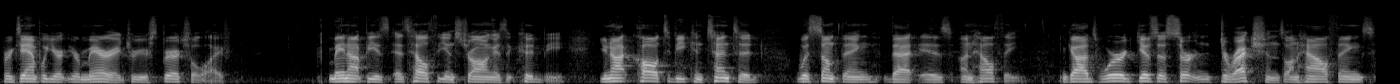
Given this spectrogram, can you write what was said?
For example, your, your marriage or your spiritual life may not be as, as healthy and strong as it could be. You're not called to be contented with something that is unhealthy. And God's Word gives us certain directions on how things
